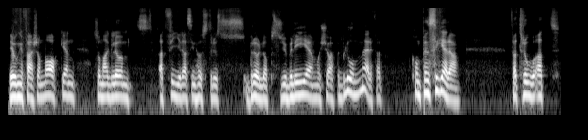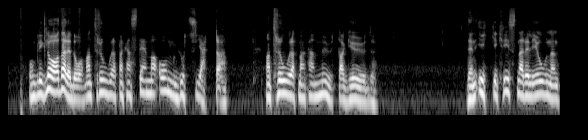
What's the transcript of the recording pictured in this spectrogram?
Det är ungefär som maken som har glömt att fira sin hustrus bröllopsjubileum och köper blommor för att kompensera. För att tro att hon blir gladare då. Man tror att man kan stämma om Guds hjärta. Man tror att man kan muta Gud. Den icke-kristna religionen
